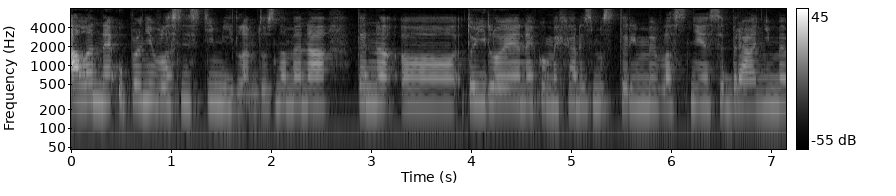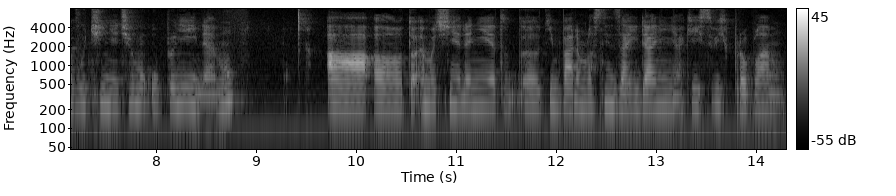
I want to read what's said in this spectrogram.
ale ne úplně vlastně s tím jídlem. To znamená, ten, uh, to jídlo je jen jako mechanismus, kterým my vlastně se bráníme vůči něčemu úplně jinému a uh, to emoční jedení je to, uh, tím pádem vlastně zajídání nějakých svých problémů.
